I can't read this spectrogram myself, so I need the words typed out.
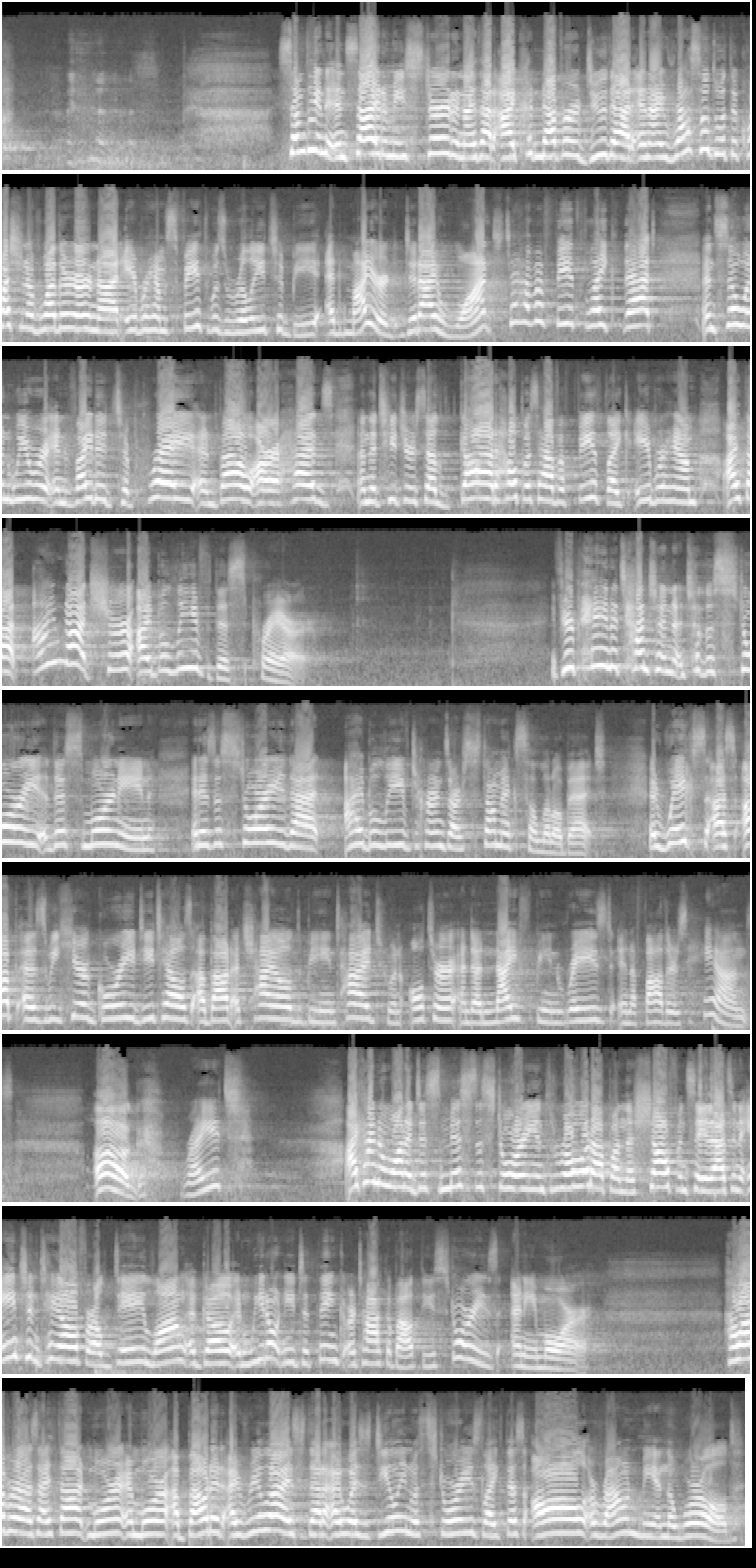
Something inside of me stirred, and I thought I could never do that. And I wrestled with the question of whether or not Abraham's faith was really to be admired. Did I want to have a faith like that? And so when we were invited to pray and bow our heads, and the teacher said, God, help us have a faith like Abraham, I thought, I'm not sure I believe this prayer. If you're paying attention to the story this morning, it is a story that I believe turns our stomachs a little bit. It wakes us up as we hear gory details about a child being tied to an altar and a knife being raised in a father's hands. Ugh, right? I kind of want to dismiss the story and throw it up on the shelf and say that's an ancient tale for a day long ago, and we don't need to think or talk about these stories anymore. However, as I thought more and more about it, I realized that I was dealing with stories like this all around me in the world.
